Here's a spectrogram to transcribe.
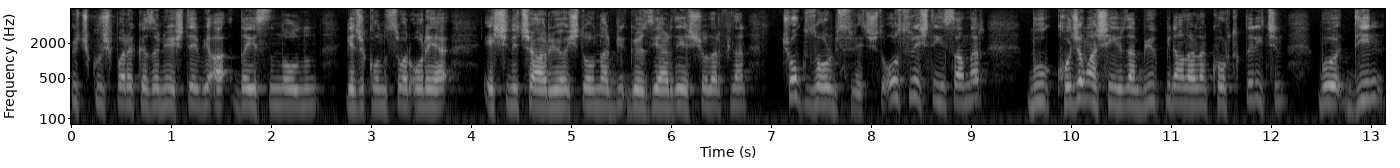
3 kuruş para kazanıyor. İşte bir dayısının oğlunun gece konusu var. Oraya eşini çağırıyor. İşte onlar bir göz yerde yaşıyorlar filan. Çok zor bir süreç. İşte o süreçte insanlar bu kocaman şehirden, büyük binalardan korktukları için bu din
